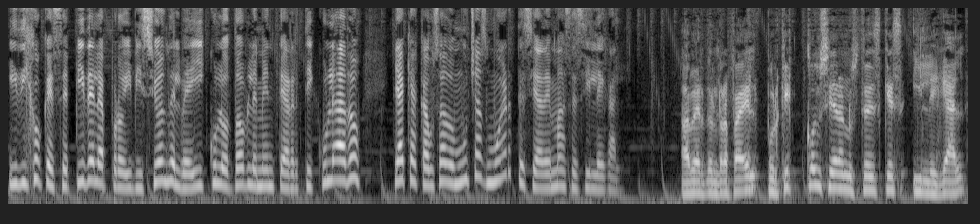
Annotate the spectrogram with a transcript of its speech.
y dijo que se pide la prohibición del vehículo doblemente articulado, ya que ha causado muchas muertes y además es ilegal. A ver, don Rafael, ¿por qué consideran ustedes que es ilegal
